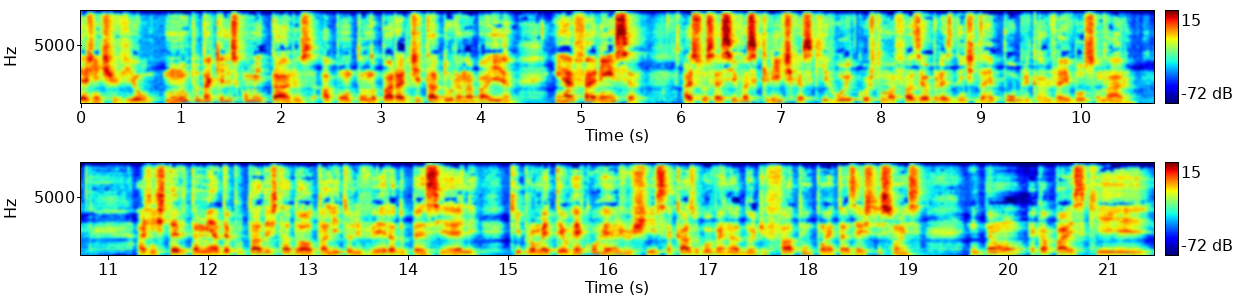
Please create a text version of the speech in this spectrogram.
e a gente viu muito daqueles comentários apontando para a ditadura na Bahia, em referência as sucessivas críticas que Rui costuma fazer ao presidente da República, Jair Bolsonaro. A gente teve também a deputada estadual Talita Oliveira, do PSL, que prometeu recorrer à justiça caso o governador de fato imponha tais restrições. Então, é capaz que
